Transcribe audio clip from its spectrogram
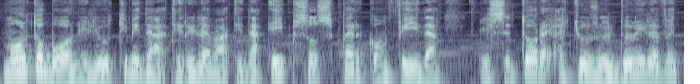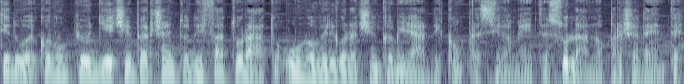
Molto buoni gli ultimi dati rilevati da Ipsos per Confida. Il settore ha chiuso il 2022 con un più 10% di fatturato, 1,5 miliardi complessivamente sull'anno precedente,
